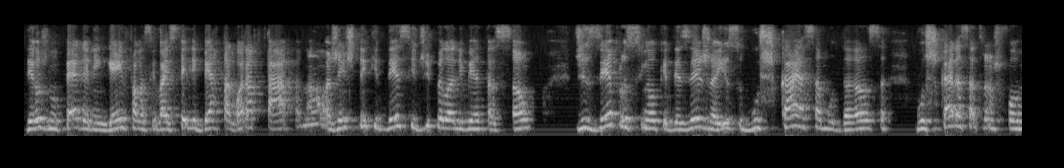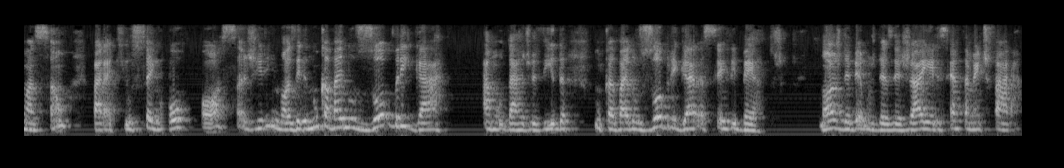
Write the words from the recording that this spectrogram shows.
Deus não pega ninguém e fala assim, vai ser liberto agora tapa. Não, a gente tem que decidir pela libertação, dizer para o Senhor que deseja isso, buscar essa mudança, buscar essa transformação para que o Senhor possa agir em nós. Ele nunca vai nos obrigar a mudar de vida, nunca vai nos obrigar a ser libertos. Nós devemos desejar e ele certamente fará.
